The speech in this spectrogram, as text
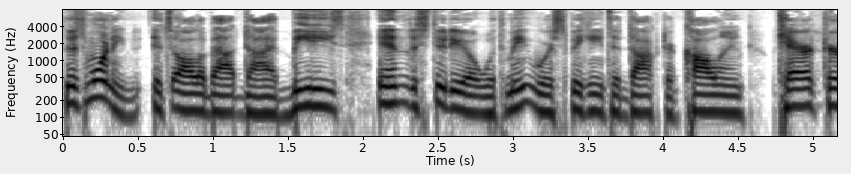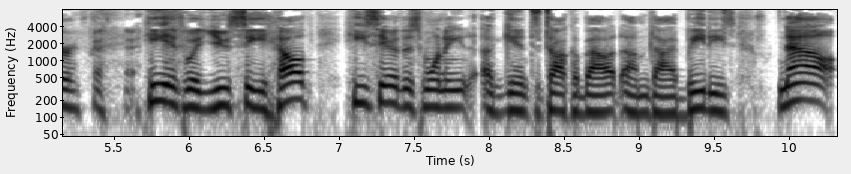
This morning, it's all about diabetes. In the studio with me, we're speaking to Dr. Colin Carriker. he is with UC Health. He's here this morning again to talk about um, diabetes. Now,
